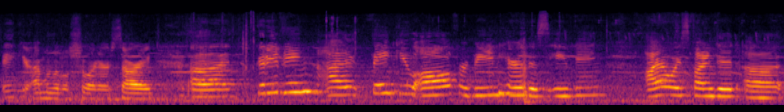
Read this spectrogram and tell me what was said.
Thank you. I'm a little shorter, sorry. Uh, good evening. I thank you all for being here this evening. I always find it uh,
